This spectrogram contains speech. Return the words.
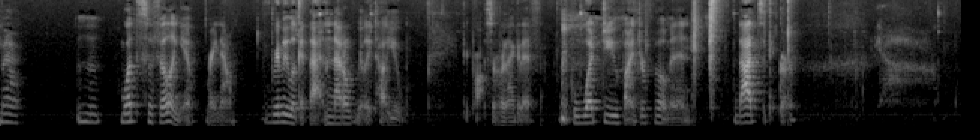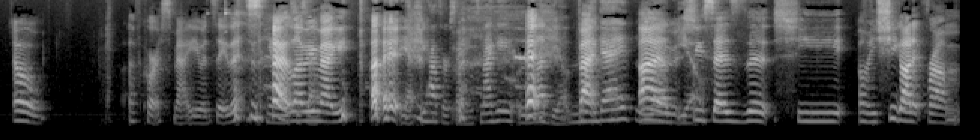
Yeah, wow. mhm. What's fulfilling you right now? Really look at that, and that'll really tell you if you're positive or negative. Like, what do you find your fulfillment in? That's a kicker. Yeah. Oh. Of course, Maggie would say this. Yeah, I love you. Maggie. But Yeah, she has her sayings. Maggie, love you. But, Maggie, Um, love you. she says that she, I mean, she got it from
